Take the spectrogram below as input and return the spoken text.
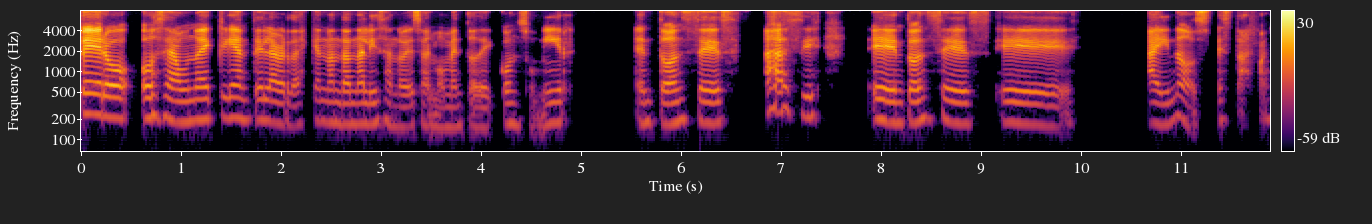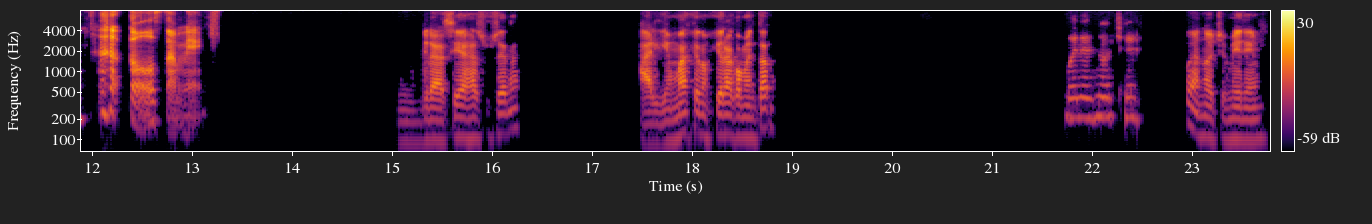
Pero, o sea, uno de cliente, la verdad es que no anda analizando eso al momento de consumir. Entonces, ah, sí, eh, entonces eh, ahí nos estafan todos también. Gracias, Azucena. ¿Alguien más que nos quiera comentar? Buenas noches. Buenas noches, miren.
